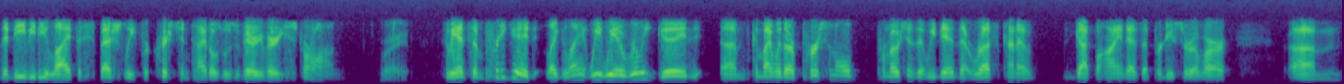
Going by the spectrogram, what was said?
the DVD life, especially for Christian titles, was very very strong. Right. So we had some pretty good, like we we had a really good um, combined with our personal promotions that we did that Russ kind of got behind as a producer of our um,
